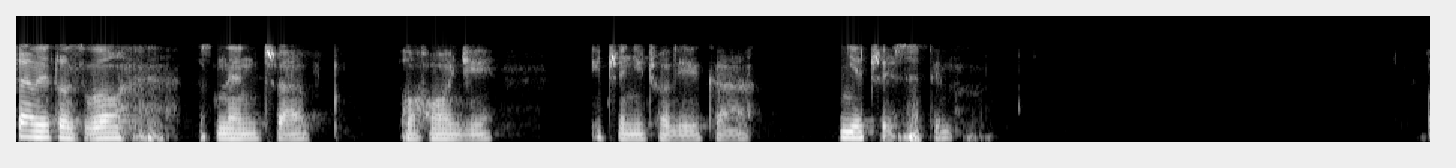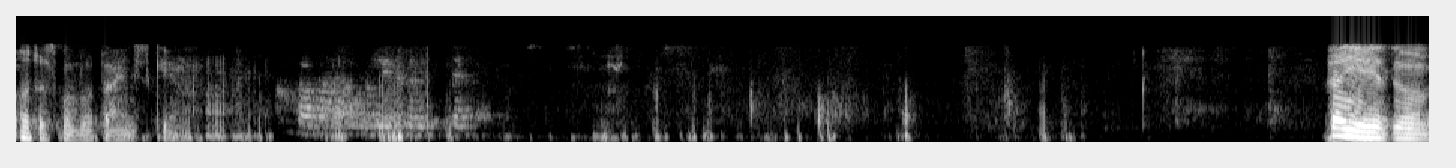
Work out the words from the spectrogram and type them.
Całe to zło z wnętrza pochodzi i czyni człowieka nieczystym. Oto słowo Pańskie. Panie Jezu,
